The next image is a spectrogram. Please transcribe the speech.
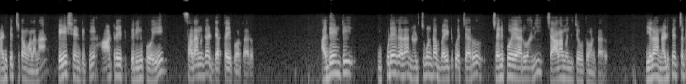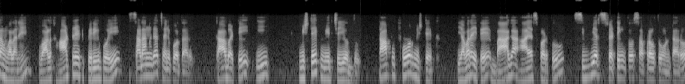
నడిపించటం వలన పేషెంట్కి హార్ట్ రేట్ పెరిగిపోయి సడన్గా డెత్ అయిపోతారు. అదేంటి ఇప్పుడే కదా నడుచుకుంటా బయటకు వచ్చారు చనిపోయారు అని చాలామంది చెబుతూ ఉంటారు. ఇలా నడిపించటం వలనే వాళ్ళకి హార్ట్ రేట్ పెరిగిపోయి సడన్గా చనిపోతారు. కాబట్టి ఈ మిస్టేక్ మీరు చేయొద్దు. టాప్ ఫోర్ మిస్టేక్ ఎవరైతే బాగా ఆయాసపడుతూ సివియర్ స్వెట్టింగ్తో సఫర్ అవుతూ ఉంటారో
